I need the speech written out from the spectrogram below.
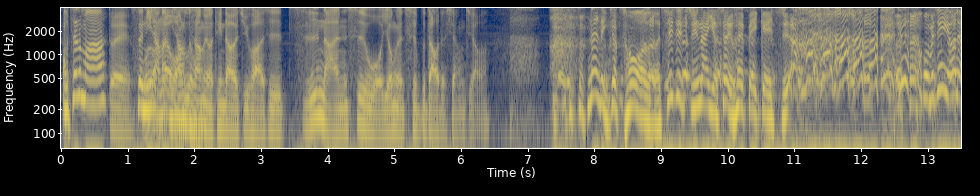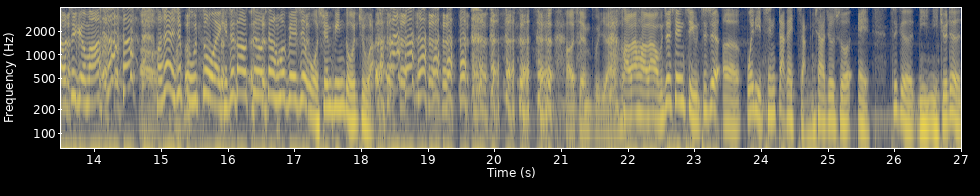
哦，真的吗？对，是你想到网络你想什么上面有听到一句话是“直男是我永远吃不到的香蕉 那你就错了。其实直男有时候也会被 gay 吃。我们今天也要聊这个吗？好像也是不错哎、可是到最后这样会不会是我喧宾夺主啊？”。好，先不要。好了好了，我们就先请就是呃，威利先大概讲一下，就是说，哎、这个你你觉得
